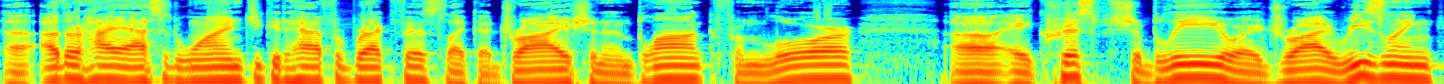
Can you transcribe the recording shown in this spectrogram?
Uh, other high acid wines you could have for breakfast, like a dry Chenin Blanc from Loire, uh, a crisp Chablis, or a dry Riesling,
